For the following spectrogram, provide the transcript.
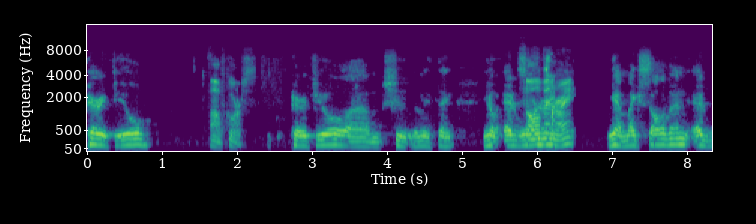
Perry Fewell. Oh, of course. Perry Fewell. Um, shoot, let me think. You know, Ed Sullivan, Warinner. right? Yeah, Mike Sullivan. Ed,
